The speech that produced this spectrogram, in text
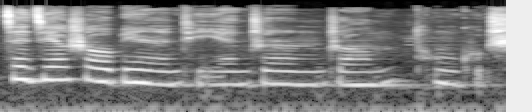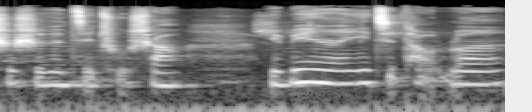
在接受病人体验症状痛苦事实的基础上，与病人一起讨论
